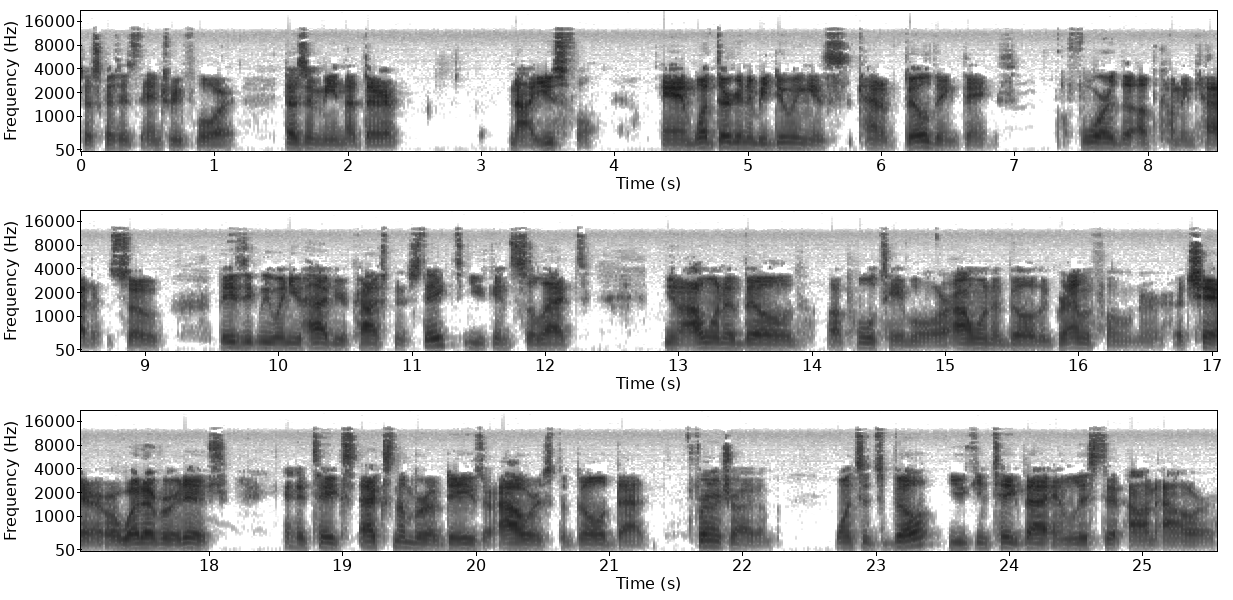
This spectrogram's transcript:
just because it's the entry floor. Doesn't mean that they're not useful. And what they're going to be doing is kind of building things for the upcoming cabins. So basically, when you have your craftsman staked, you can select, you know, I want to build a pool table or I want to build a gramophone or a chair or whatever it is. And it takes X number of days or hours to build that furniture item. Once it's built, you can take that and list it on our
